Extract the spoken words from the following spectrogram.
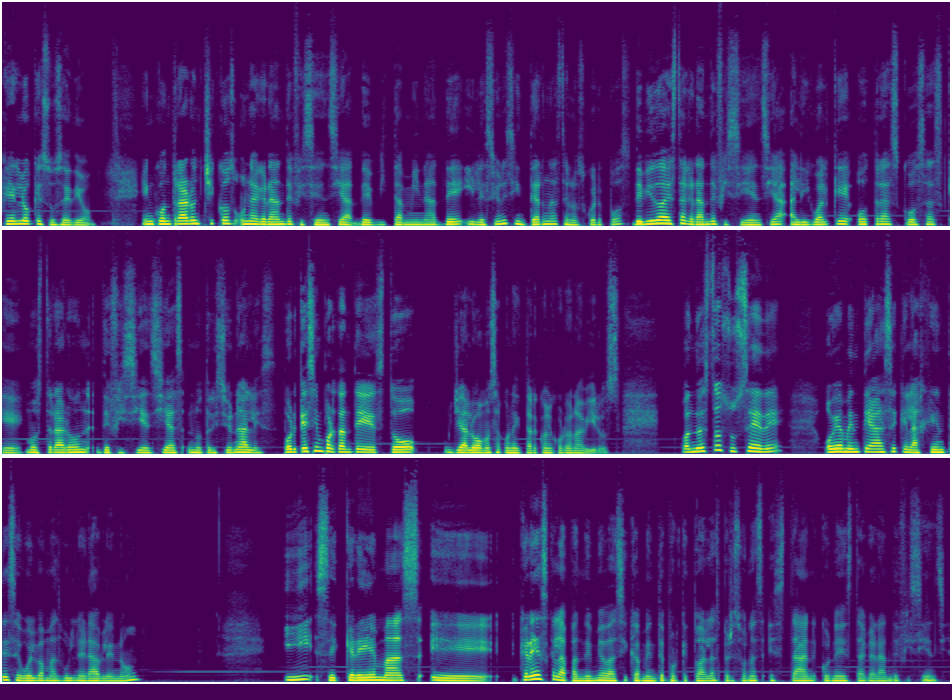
¿Qué es lo que sucedió? Encontraron, chicos, una gran deficiencia de vitamina D y lesiones internas en los cuerpos debido a esta gran deficiencia, al igual que otras cosas que mostraron deficiencias nutricionales. ¿Por qué es importante esto? Ya lo vamos a conectar con el coronavirus. Cuando esto sucede, obviamente hace que la gente se vuelva más vulnerable, ¿no? Y se cree más, eh, crezca la pandemia básicamente porque todas las personas están con esta gran deficiencia.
